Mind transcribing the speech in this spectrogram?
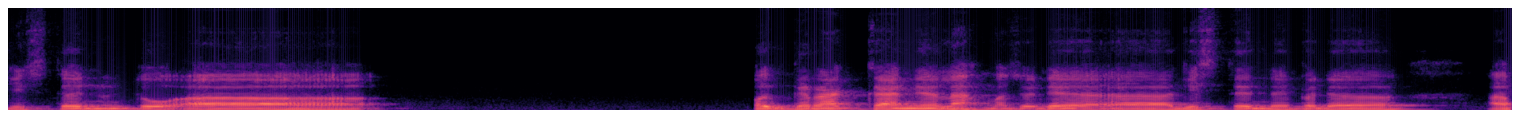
Distance untuk uh, pergerakan dia lah. Maksud dia uh, distance daripada uh,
